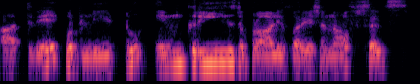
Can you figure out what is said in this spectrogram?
pathway could lead to increased proliferation of cells.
